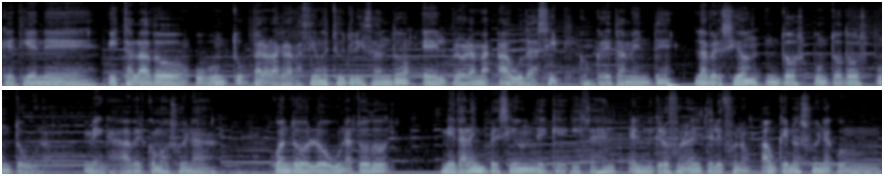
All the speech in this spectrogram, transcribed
que tiene instalado Ubuntu. Para la grabación estoy utilizando el programa Audacity, concretamente la versión 2.2.1. Venga, a ver cómo suena cuando lo una todo me da la impresión de que quizás el, micrófono del teléfono, aunque no suena con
